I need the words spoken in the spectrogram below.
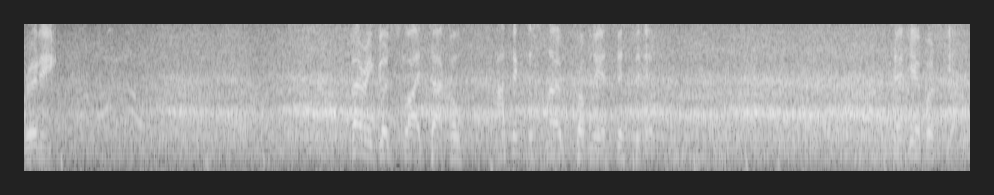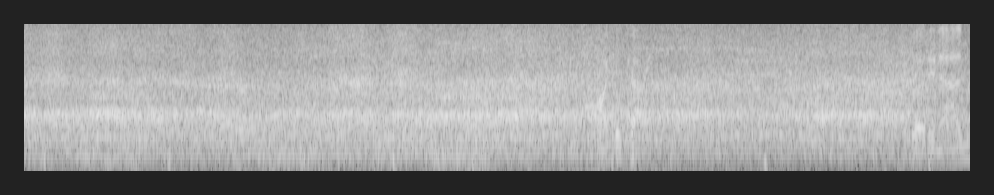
Rooney. Very good slide tackle. I think the snow probably assisted him. Sergio Busquets. Michael Carrick. Ferdinand.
